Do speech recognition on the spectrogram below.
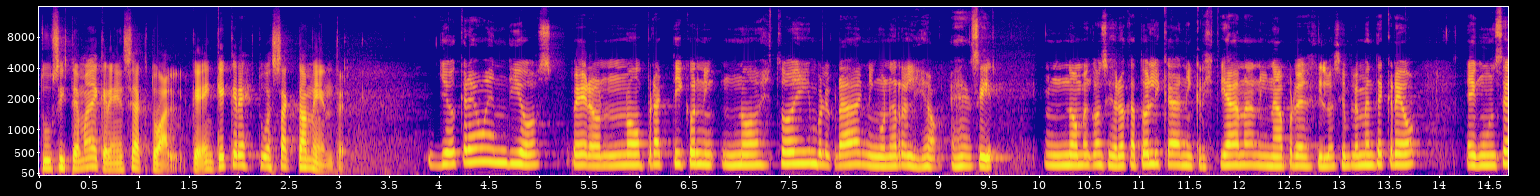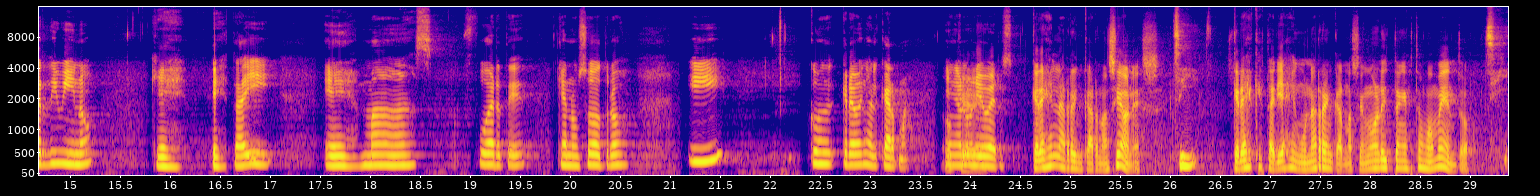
tu sistema de creencia actual? ¿Qué- ¿En qué crees tú exactamente? Yo creo en Dios, pero no practico, ni, no estoy involucrada en ninguna religión. Es decir, no me considero católica, ni cristiana, ni nada por el estilo. Simplemente creo en un ser divino que está ahí, es más fuerte que nosotros y creo en el karma, en el universo. ¿Crees en las reencarnaciones? Sí, ¿Crees que estarías en una reencarnación ahorita en estos momentos? sí.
